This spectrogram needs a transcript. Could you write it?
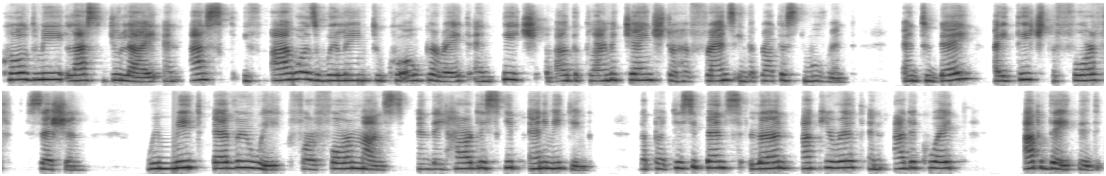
called me last July and asked if I was willing to cooperate and teach about the climate change to her friends in the protest movement. And today I teach the fourth session. We meet every week for four months and they hardly skip any meeting. The participants learn accurate and adequate, updated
